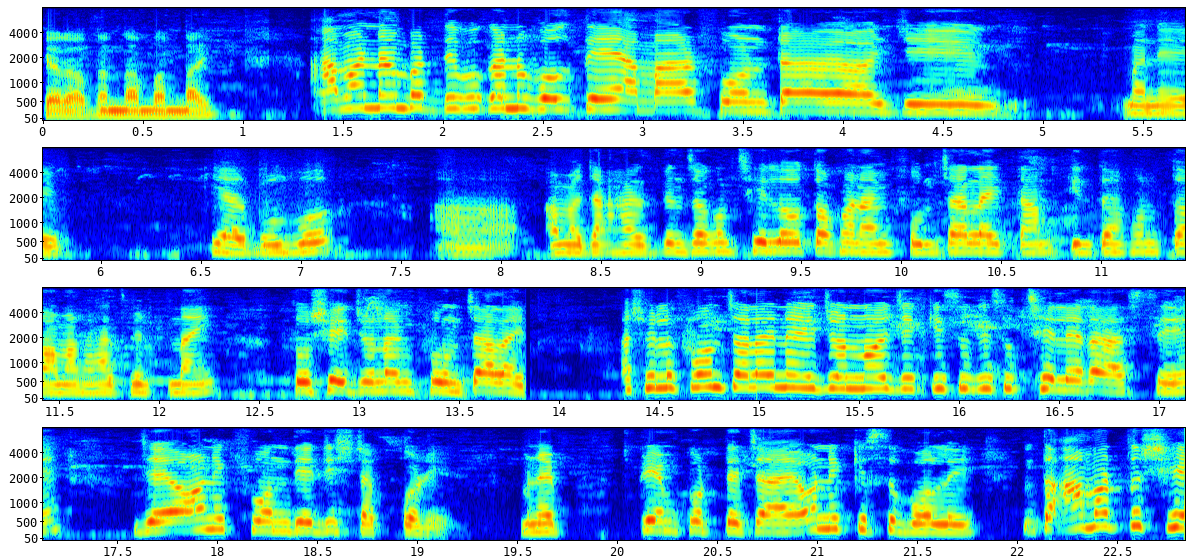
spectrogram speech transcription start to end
কেন আপনার নাম্বার নাই? আমার নাম্বার দেবো কেন বলতে আমার ফোনটা ওই যে মানে কি আর বলব আহ, আমার হাজবেন্ড যখন ছিল তখন আমি ফোন চালাইতাম কিন্তু এখন তো আমার হাজবেন্ড নাই তো সেই জন্য আমি ফোন চালাই আসলে ফোন চালায় না এই জন্য যে কিছু কিছু ছেলেরা আছে যে অনেক ফোন দিয়ে ডিস্টার্ব করে। মানে প্রেম করতে চায় অনেক কিছু বলে। কিন্তু আমার তো সে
